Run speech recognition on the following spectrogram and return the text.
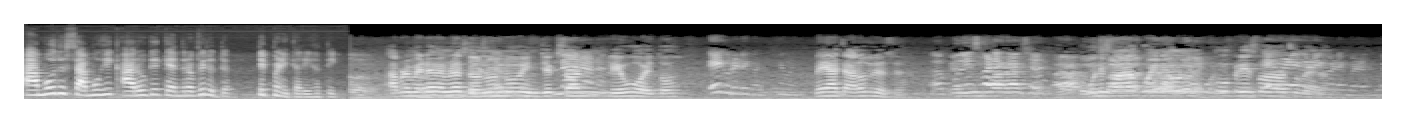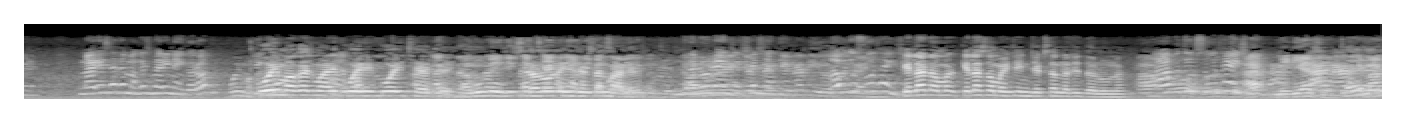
આમોદ સામૂહિક આરોગ્ય કેન્દ્ર વિરુદ્ધ ટિપ્પણી કરી હતી. આપણે મેડમ એમને ધનુનું ઇન્જેક્શન લેવું હોય તો. નહીં આ ચાલુ જ રહેશે. પોલીસવાળા ક્યાં છે? પોલીસવાળા કોઈને હું- હું પ્રેસ વાળા છું મેડમ એક મિનિટ, એક મિનિટ. મારી સાથે મગજમારી નહીં કરો. કોઈ મગજ મારી કોઈ કોઈ છે ઇન્જેક્શન માટે. કેટલા કેટલા સમયથી ઇન્જેક્શન નથી ધનુના? આ બધું શું થાય છે? આ મીડિયા છે. એમાં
